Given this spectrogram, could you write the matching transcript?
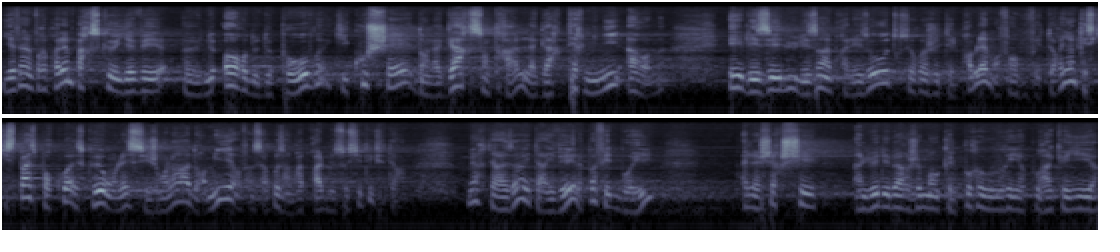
Il y avait un vrai problème parce qu'il y avait une horde de pauvres qui couchaient dans la gare centrale, la gare Termini à Rome. Et les élus, les uns après les autres, se rejetaient le problème. Enfin, vous ne faites rien, qu'est-ce qui se passe? Pourquoi est-ce qu'on laisse ces gens-là dormir? Enfin, ça pose un vrai problème de société, etc. Mère Teresa est arrivée, elle n'a pas fait de bruit. Elle a cherché un lieu d'hébergement qu'elle pourrait ouvrir pour accueillir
